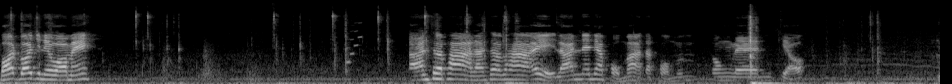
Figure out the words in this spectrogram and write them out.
บอสบอสอยู่ในวอลไหมร้านเสื้อผ้าร้านเสื้อผ้าเอ้ยร้านเนี่ยเนี่ยผมอะตัดผมตรงแลนด์เขียวอ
